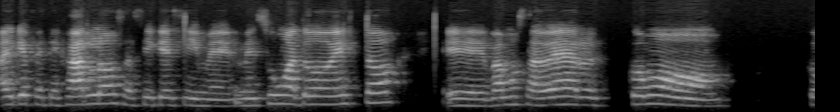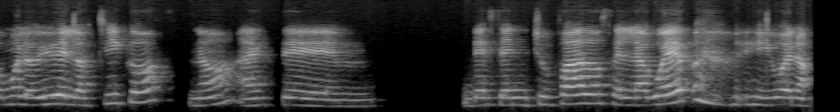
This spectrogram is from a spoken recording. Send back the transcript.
hay que festejarlos, así que sí, me, sumo a todo esto. Eh, vamos a ver cómo, cómo lo viven los chicos, ¿no? A este mm, desenchufados en la web, y bueno,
